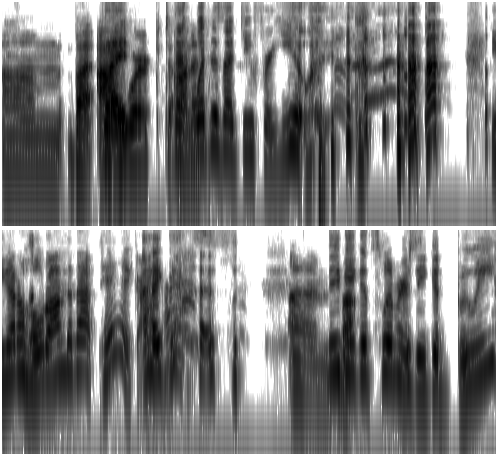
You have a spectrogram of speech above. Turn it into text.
Um, but I worked That, on a what does that do for you? you got to hold on to that pig. I, I guess. guess Um, maybe but- a good swimmer is he a good buoy?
